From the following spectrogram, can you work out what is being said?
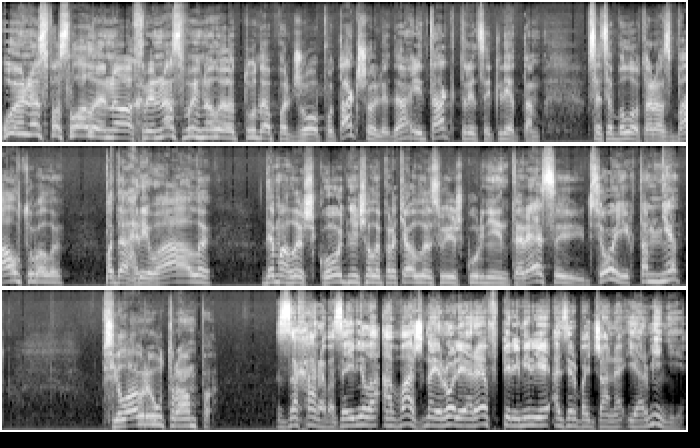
Ой, нас послали нахрен, нас вигнали оттуда по жопу. Так що ли, да? І так 30 лет там все це болото розбалтували, подогрівали, де могли шкодничали, протягували свої шкурні інтереси, і все, їх там нет. Всі лаври у Трампа. Захарова заявила о важной роли РФ в перемирии Азербайджана и Армении.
